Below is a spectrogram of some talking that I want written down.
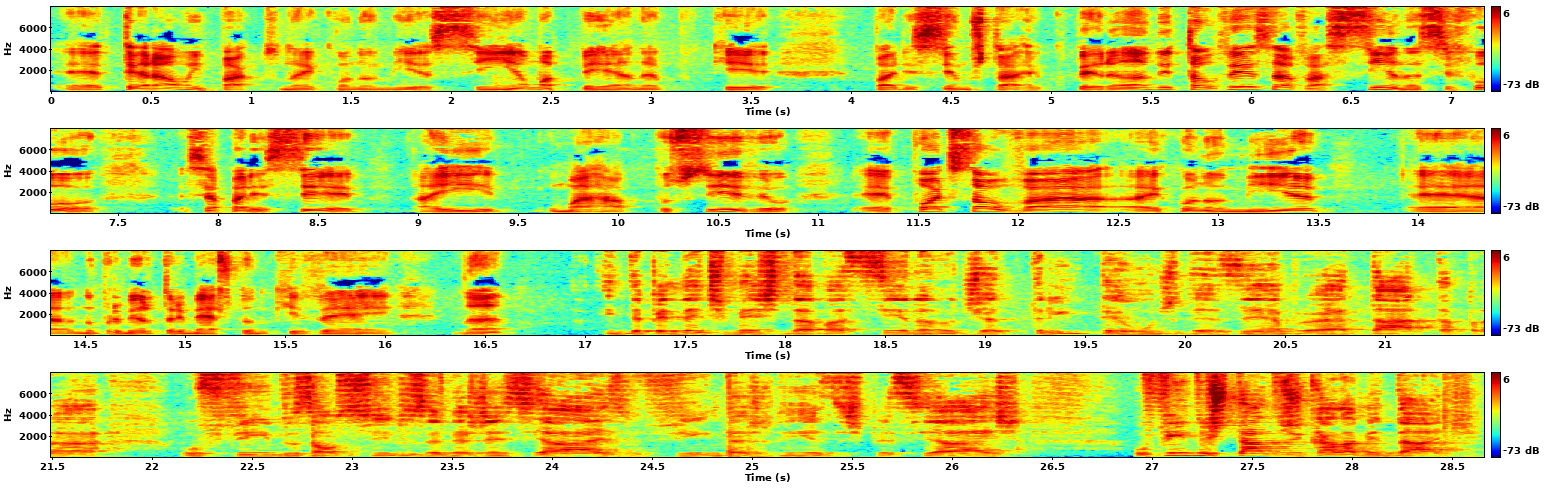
é, terá um impacto na economia, sim. É uma pena, porque parecíamos estar recuperando e talvez a vacina, se for se aparecer aí o mais rápido possível, é, pode salvar a economia é, no primeiro trimestre do ano que vem, né? Independentemente da vacina, no dia 31 de dezembro é a data para o fim dos auxílios emergenciais, o fim das linhas especiais, o fim do estado de calamidade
